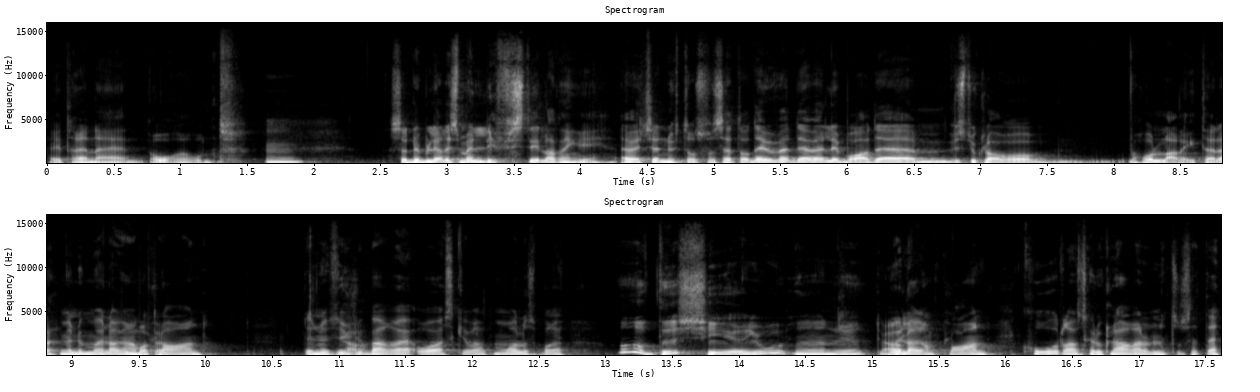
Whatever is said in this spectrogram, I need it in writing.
Jeg trener året rundt. Så det blir liksom en livsstil, tenker jeg. Jeg vet ikke, Nyttårsforsetter det er, ve- det er veldig bra det, hvis du klarer å holde deg til det. Men du må jo lage en en plan. Det nytter Ja. ikke bare å skrive et mål og så bare å, det skjer jo. Du må Ja. lage en plan. Hvordan skal du klare det nyttårsforsettet?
